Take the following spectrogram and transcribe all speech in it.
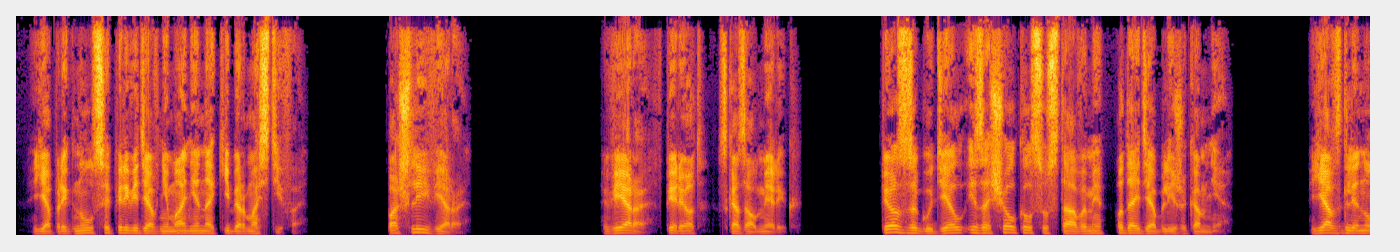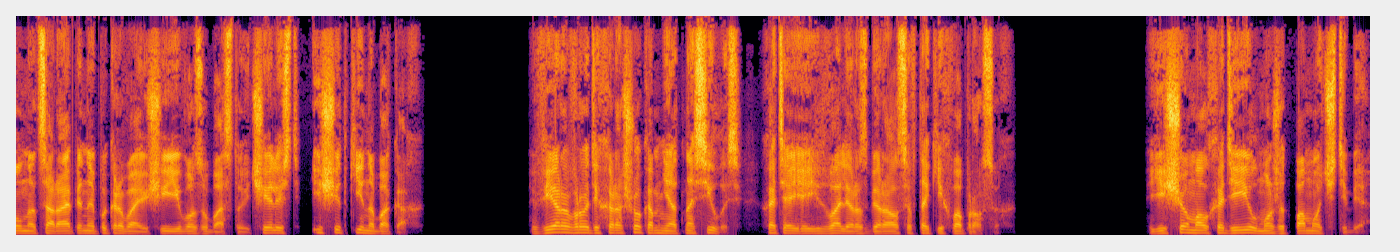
— я пригнулся, переведя внимание на кибермастифа. «Пошли, Вера». «Вера, вперед», — сказал Мерик. Пес загудел и защелкал суставами, подойдя ближе ко мне. Я взглянул на царапины, покрывающие его зубастую челюсть, и щитки на боках. Вера вроде хорошо ко мне относилась, хотя я едва ли разбирался в таких вопросах. Еще Малхадиил может помочь тебе.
